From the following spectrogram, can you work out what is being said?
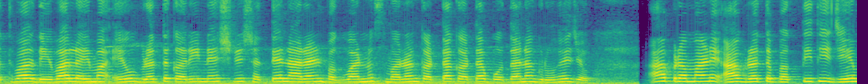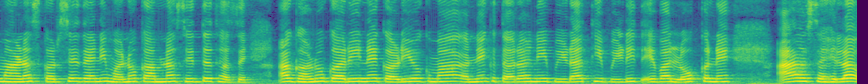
અથવા દેવાલયમાં એવું વ્રત કરીને શ્રી સત્યનારાયણ ભગવાનનું સ્મરણ કરતાં કરતાં પોતાના ગૃહે જવું. આ પ્રમાણે આ વ્રત ભક્તિથી જે માણસ કરશે તેની મનોકામના સિદ્ધ થશે. આ ઘણું કરીને કળિયુગમાં અનેક તરહની પીડાથી પીડિત એવા લોકને આ સહેલા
